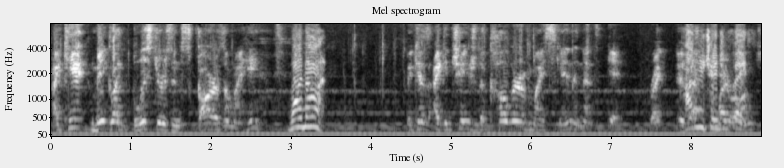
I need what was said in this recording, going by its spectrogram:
I can't make like blisters and scars on my hands Why not? because I can change the color of my skin and that's it, right? Is How do you change your face?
